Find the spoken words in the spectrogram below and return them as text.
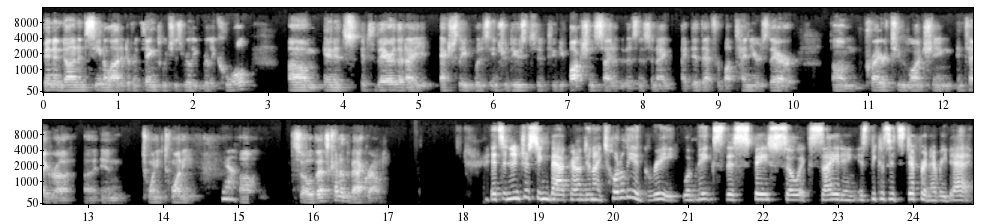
been and done and seen a lot of different things, which is really really cool. Um, and it's it's there that I actually was introduced to, to the auction side of the business, and I I did that for about ten years there um, prior to launching Integra uh, in 2020. Yeah. Um, so that's kind of the background. It's an interesting background, and I totally agree. What makes this space so exciting is because it's different every day.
